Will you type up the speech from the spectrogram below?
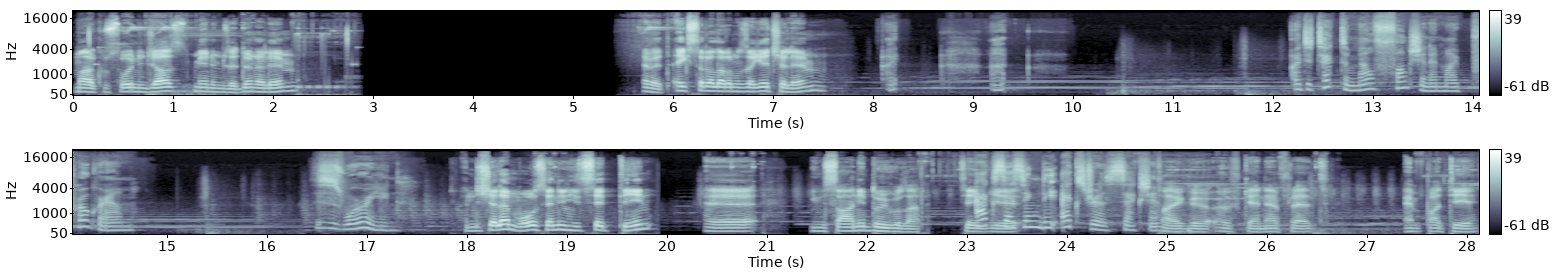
Marcus oynayacağız. Menümüze dönelim. Evet, ekstralarımıza geçelim. I detect a malfunction in my program. This is worrying. Endişelenme o senin hissettiğin eee, insani duygular. Sevgi, Accessing the extras section. saygı, öfke, nefret, empati.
